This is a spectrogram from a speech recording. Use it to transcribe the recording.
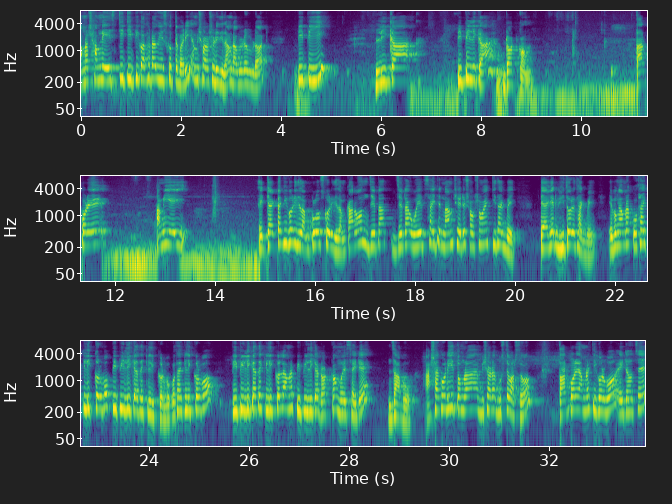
আমরা সামনে এইচ টিপি কথাটাও ইউজ করতে পারি। আমি সরাসরি দিলাম ডাব্লিউ ডাব্লিউ ডট পিপি লিকা পিপিলিকা ডট কম তারপরে আমি এই এই ট্যাগটা কি করে দিলাম? ক্লোজ করে দিলাম। কারণ যেটা যেটা ওয়েবসাইটের নাম, সেটা সবসময় কি থাকবে? ট্যাগের ভিতরে থাকবে। এবং আমরা কোথায় ক্লিক করব? পিপিলিকাতে ক্লিক করব। কোথায় ক্লিক করব? পিপিলিকাতে ক্লিক করলে আমরা পিপিলিকা ডট কম ওয়েবসাইটে যাব। আশা করি তোমরা বিষয়টা বুঝতে পারছ। তারপরে আমরা কি করব? এইটা হচ্ছে,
